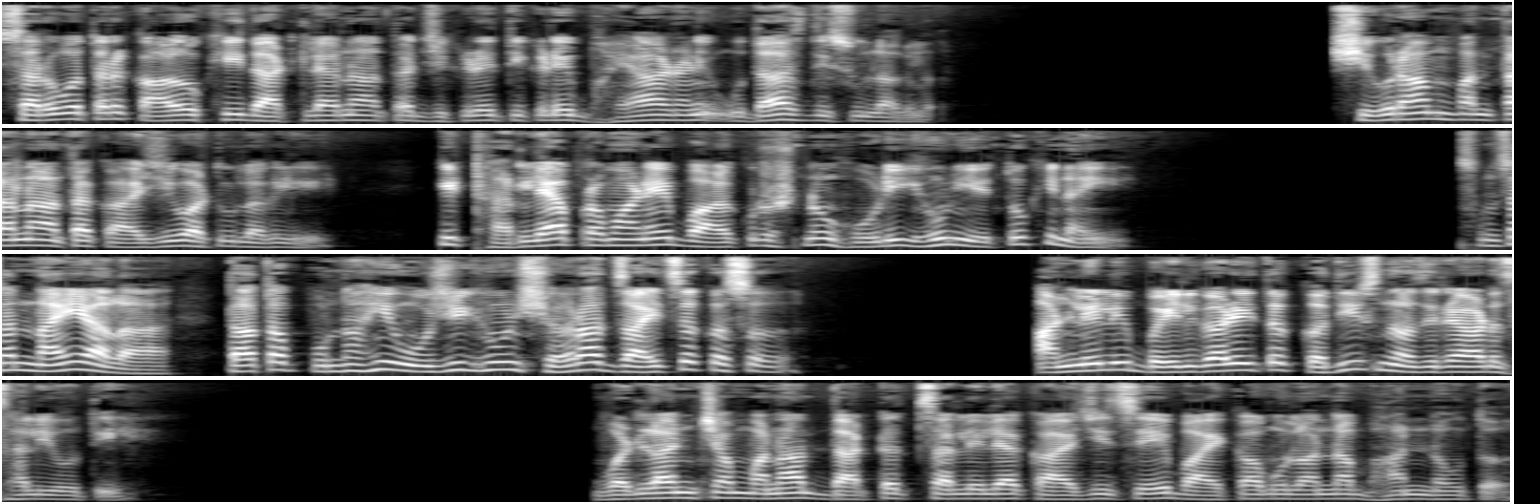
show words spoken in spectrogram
सर्वत्र काळोखी दाटल्यानं आता जिकडे तिकडे भयाण आणि उदास दिसू लागलं. शिवरामपंतांना आता काळजी वाटू लागली की ठरल्याप्रमाणे बाळकृष्ण होडी घेऊन येतो की नाही? समजा नाही आला तर आता पुन्हाही ओझी घेऊन शहरात जायचं कसं? आणलेली बैलगाडी तर कधीच नजरेआड झाली होती. वडिलांच्या मनात दाटत चाललेल्या काळजीचे बायका मुलांना भान नव्हतं.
